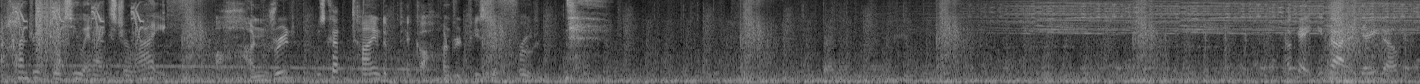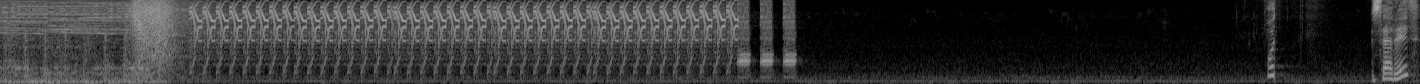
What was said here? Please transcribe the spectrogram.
A hundred gives you an extra life. A hundred? Who's got time to pick a hundred pieces of fruit? Okay, you got it. There you go. Is that it?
